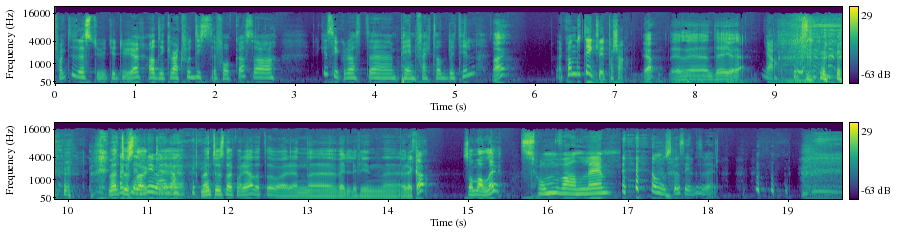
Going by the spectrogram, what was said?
faktisk det studiet du gjør. Hadde det ikke vært for disse folka, så er det ikke sikkert at eh, Pain Fact hadde blitt til. Nei. Da kan du tenke litt på sjang. Ja, det, det gjør jeg. Ja. Men tusen, takk, eh, men tusen takk, Maria. Dette var en uh, veldig fin uh, Eureka. Som vanlig. Som vanlig. Om du skal si det selv.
